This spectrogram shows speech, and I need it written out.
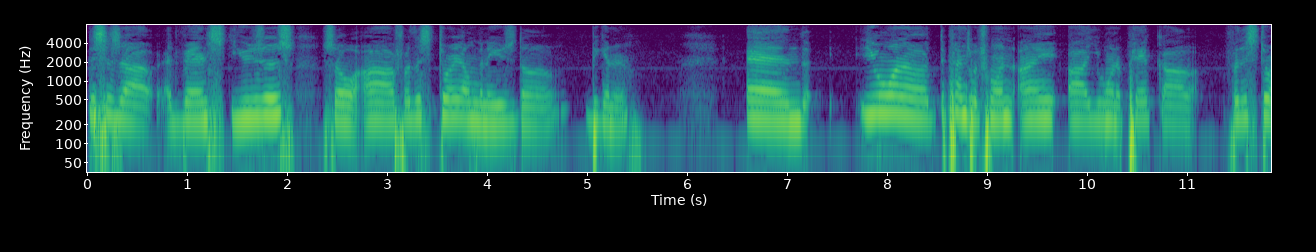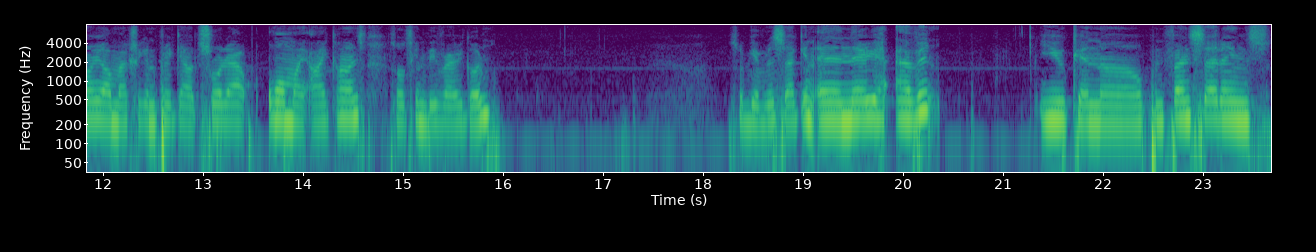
This is uh, advanced users, so uh, for this tutorial, I'm gonna use the beginner. And you wanna depends which one I you wanna pick. Uh, for this tutorial, I'm actually gonna pick out sort out all my icons, so it's gonna be very good. So give it a second, and there you have it. You can uh, open fence settings,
